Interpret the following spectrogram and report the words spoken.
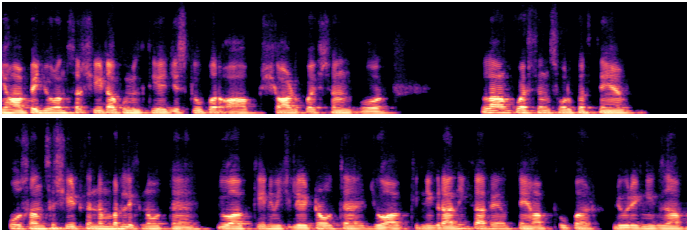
यहाँ पे जो आंसर शीट आपको मिलती है, जिसके ऊपर आप शॉर्ट क्वेश्चन और लॉन्ग क्वेश्चन सोल्व करते हैं, उस आंसर शीट का नंबर लिखना होता है। जो आपके इन्विजिलेटर होता है, जो आपकी निगरानी कर रहे होते हैं आपके ऊपर ड्यूरिंग एग्ज़ाम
